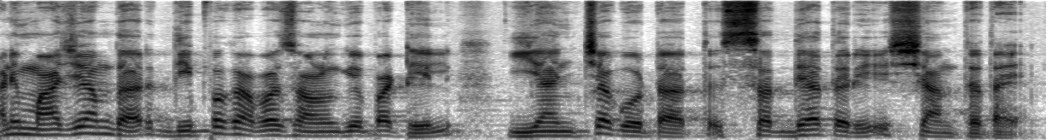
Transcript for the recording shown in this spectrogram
आणि माजी आमदार दीपक आबा साळुंके पाटील यांच्या गोटात सध्या तरी शांतता आहे.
